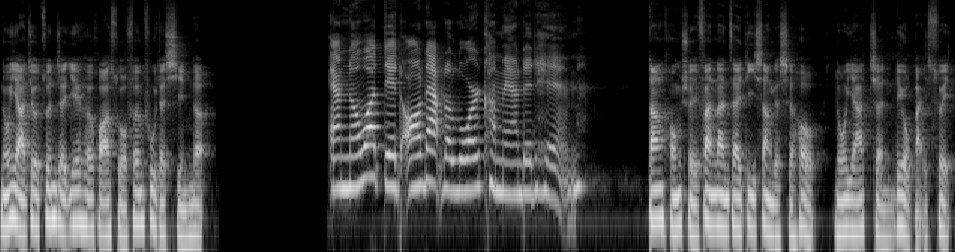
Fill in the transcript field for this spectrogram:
挪亚就遵着耶和华所吩咐的行了。 And Noah did all that the Lord commanded him. 当洪水泛滥在地上的时候，挪亚整六百岁。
